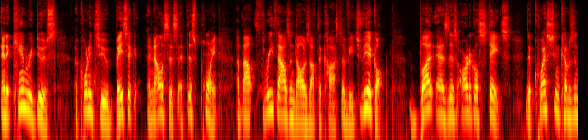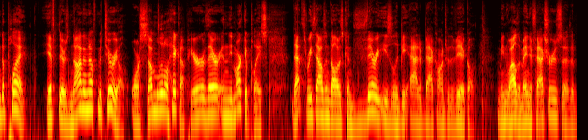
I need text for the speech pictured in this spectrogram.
and it can reduce according to basic analysis at this point, about $3,000 off the cost of each vehicle. But as this article states, the question comes into play. If there's not enough material or some little hiccup here or there in the marketplace, that $3,000 can very easily be added back onto the vehicle. Meanwhile, the manufacturers, uh, the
